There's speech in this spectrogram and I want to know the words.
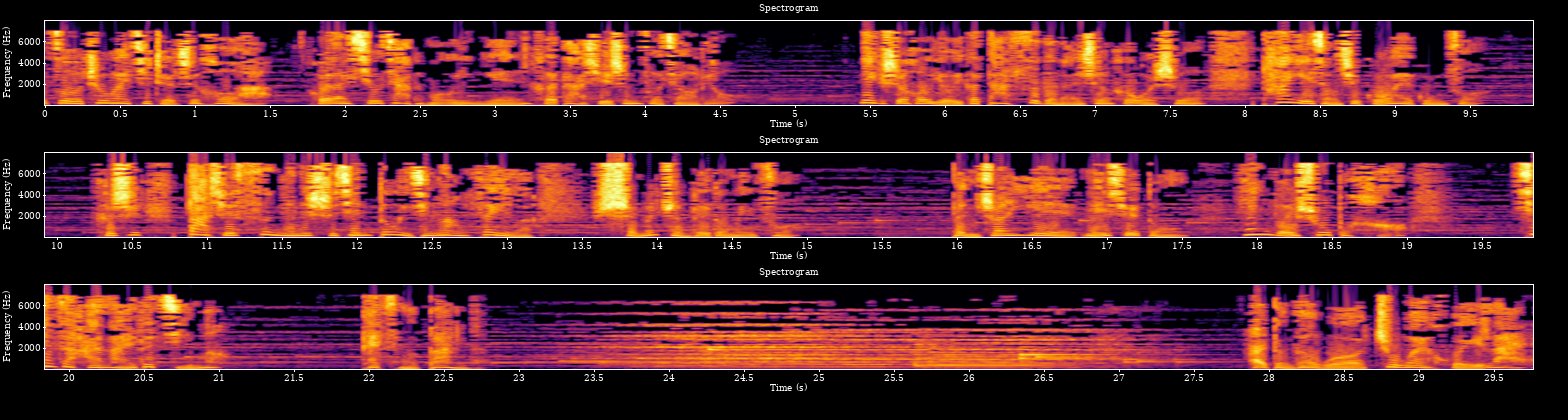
我做驻外记者之后啊。回来休假的某一年，和大学生做交流。那个时候，有一个大四的男生和我说，他也想去国外工作，可是大学四年的时间都已经浪费了，什么准备都没做，本专业没学懂，英文说不好，现在还来得及吗？该怎么办呢？而等到我驻外回来。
